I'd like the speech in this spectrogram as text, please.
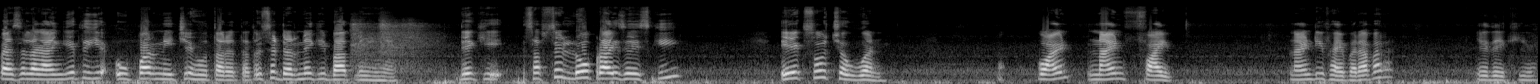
पैसे लगाएँगे तो ये ऊपर नीचे होता रहता है तो इससे डरने की बात नहीं है। देखिए, सबसे लो प्राइस है इसकी एक सौ चौवन point nine five, ninety five, बराबर? ये देखिए।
